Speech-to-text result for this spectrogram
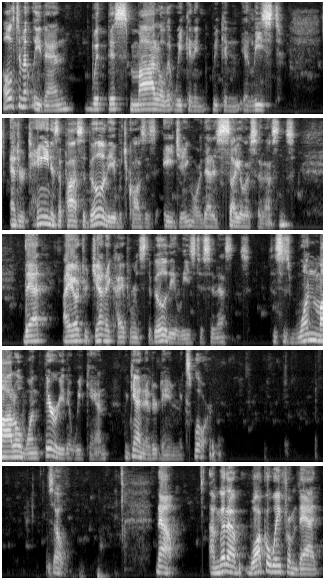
Ultimately, then, with this model that we can we can at least entertain as a possibility, which causes aging, or that is cellular senescence, that iatrogenic hyperinstability leads to senescence. This is one model, one theory that we can, again, entertain and explore. So, now I'm going to walk away from that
